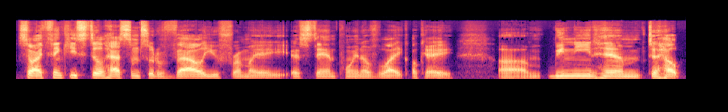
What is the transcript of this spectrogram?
So I think he still has some sort of value from a, a standpoint of like, okay, um, we need him to help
